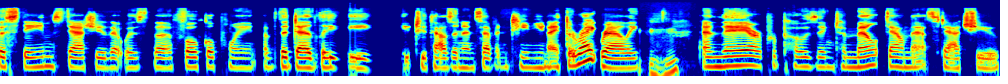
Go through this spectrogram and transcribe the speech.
the same statue that was the focal point of the deadly 2017 Unite the Right rally. Mm-hmm. And they are proposing to melt down that statue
